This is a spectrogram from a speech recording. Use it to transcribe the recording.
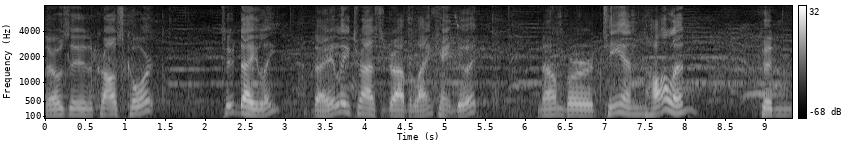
throws it across court to Daly. Daly tries to drive the lane, can't do it. Number 10, Holland, couldn't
